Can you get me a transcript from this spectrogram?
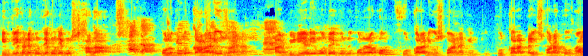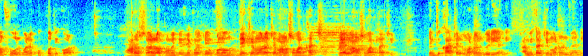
কিন্তু এখানে কিন্তু দেখুন এখন সাদা। সাদা। কোনো কিন্তু কালার ইউজ হয় না। হ্যাঁ। আর বিরিয়ানির মধ্যে কিন্তু কোনো রকম ফুড কালার ইউজ করে না কিন্তু। ফুড কালারটা ইউজ করা খুব হার্মফুল মানে খুব ক্ষতিকর। ভারত সেরা লক্ষ্মীতে দেখে পাচ্ছেন কোনো দেখে মনে হচ্ছে মাংস ভাত খাচ্ছি প্লেন মাংস ভাত খাচ্ছি কিন্তু খাচ্ছেন মটন বিরিয়ানি। আমি খাচ্ছি মটন বিরিয়ানি।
